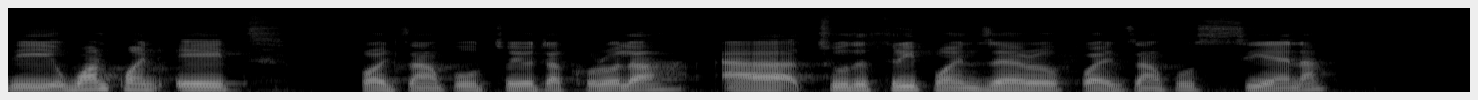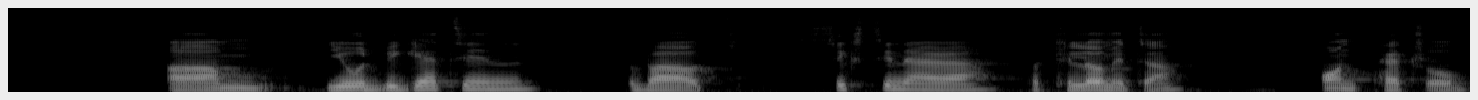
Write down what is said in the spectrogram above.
the 1.8, for example, Toyota Corolla, uh, to the 3.0, for example, Sienna, um, you would be getting about 60 naira per kilometer on petrol,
